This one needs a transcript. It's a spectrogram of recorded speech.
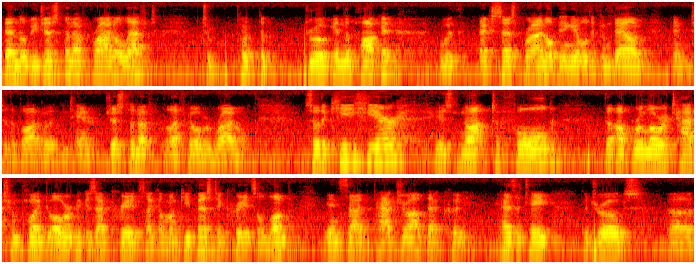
then there'll be just enough bridle left to put the drogue in the pocket with excess bridle being able to come down into the bottom of the container. Just enough leftover bridle. So the key here is not to fold the upper and lower attachment point over because that creates like a monkey fist. It creates a lump inside the pack job that could hesitate the drogue's uh,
